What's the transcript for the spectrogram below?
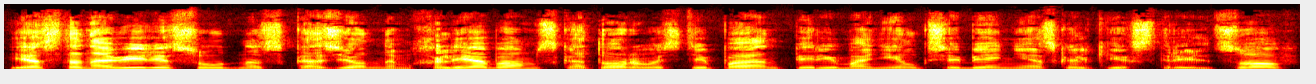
и остановили судно с казенным хлебом, с которого Степан переманил к себе нескольких стрельцов,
